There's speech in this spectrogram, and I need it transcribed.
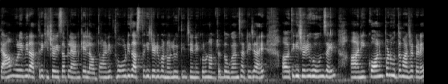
त्यामुळे मी रात्री खिचडीचा प्लॅन केला होता आणि थोडी जास्त खिचडी बनवली होती जेणेकरून आमच्या दोघांसाठी जे आहे ती खिचडी होऊन जाईल. आणि कॉर्न पण होतं माझ्याकडे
